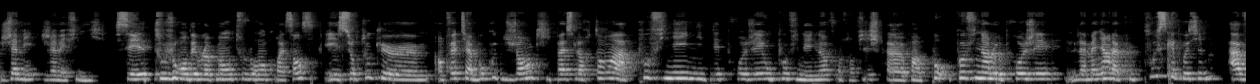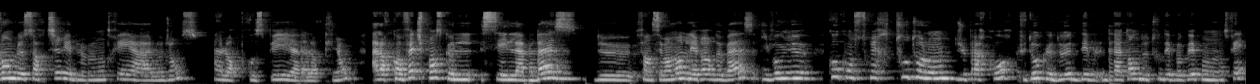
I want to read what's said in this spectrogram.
jamais, jamais fini. C'est toujours en développement, toujours en croissance. Et surtout que, en fait, il y a beaucoup de gens qui passent leur temps à peaufiner une idée de projet ou peaufiner une offre, on s'en fiche. Enfin, peaufiner le projet de la manière la plus poussée possible avant de le sortir et de le montrer à l'audience, à leurs prospects et à leurs clients. Alors qu'en fait, je pense que c'est la base de, enfin, c'est vraiment l'erreur de base. Il vaut mieux co-construire tout au long du parcours plutôt que d'attendre de tout développer pour montrer.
